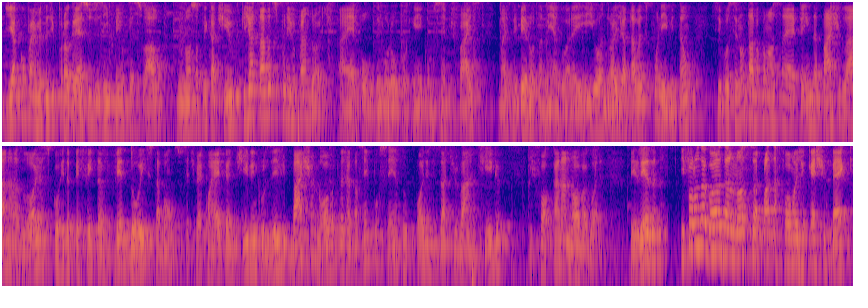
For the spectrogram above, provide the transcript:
de acompanhamento de progresso de desempenho pessoal no nosso aplicativo, que já estava disponível para Android. A Apple demorou um pouquinho, como sempre faz, mas liberou também agora aí e o Android já estava disponível. Então, se você não estava com a nossa app ainda, baixe lá nas lojas Corrida Perfeita V2, tá bom? Se você tiver com a app antiga, inclusive, baixa a nova, que ela já está 100%, pode desativar a antiga e focar na nova agora. Beleza? E falando agora da nossa plataforma de cashback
